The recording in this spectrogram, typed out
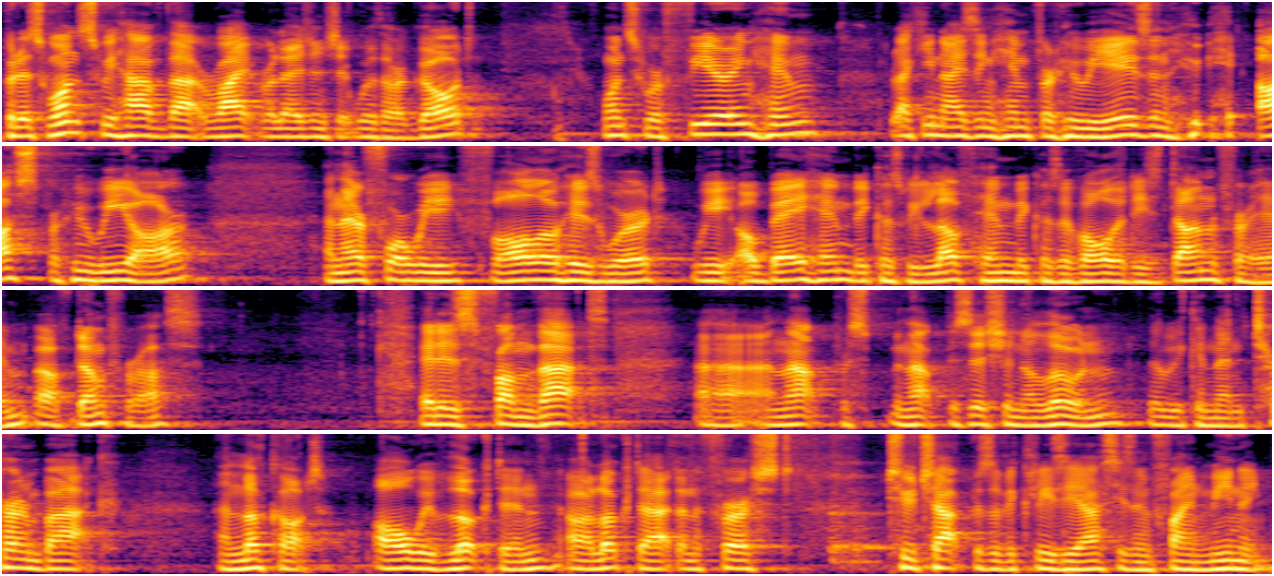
But it's once we have that right relationship with our God, once we're fearing Him, recognizing Him for who He is and who, us for who we are, and therefore we follow his word. We obey him because we love him because of all that he's done for him, uh, done for us. It is from that uh, and that in that position alone that we can then turn back and look at all we've looked in or looked at in the first two chapters of Ecclesiastes and find meaning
